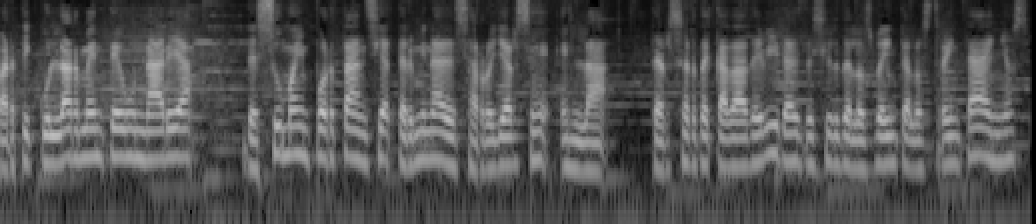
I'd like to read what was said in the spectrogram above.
Particularmente un área de suma importancia termina de desarrollarse en la tercera década de vida, es decir, de los 20 a los 30 años,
